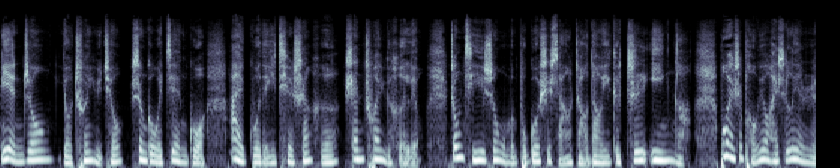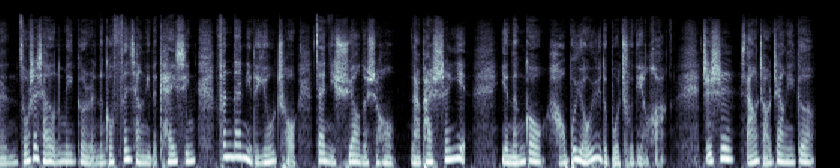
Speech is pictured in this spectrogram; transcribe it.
你眼中有春与秋，胜过我见过、爱过的一切山河、山川与河流。终其一生，我们不过是想要找到一个知音啊！不管是朋友还是恋人，总是想有那么一个人能够分享你的开心，分担你的忧愁，在你需要的时候，哪怕深夜，也能够毫不犹豫地拨出电话。只是想要找这样一个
